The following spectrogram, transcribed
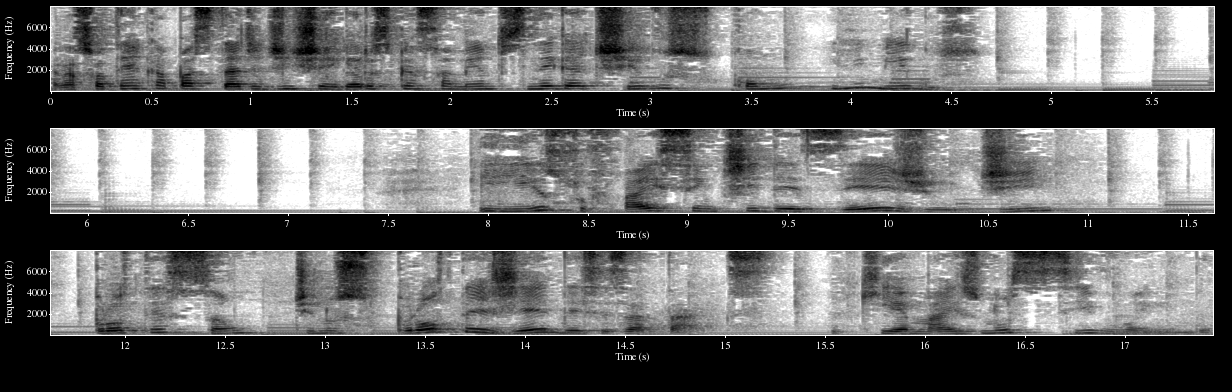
ela só tem a capacidade de enxergar os pensamentos negativos como inimigos. E isso faz sentir desejo de proteção, de nos proteger desses ataques, o que é mais nocivo ainda.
